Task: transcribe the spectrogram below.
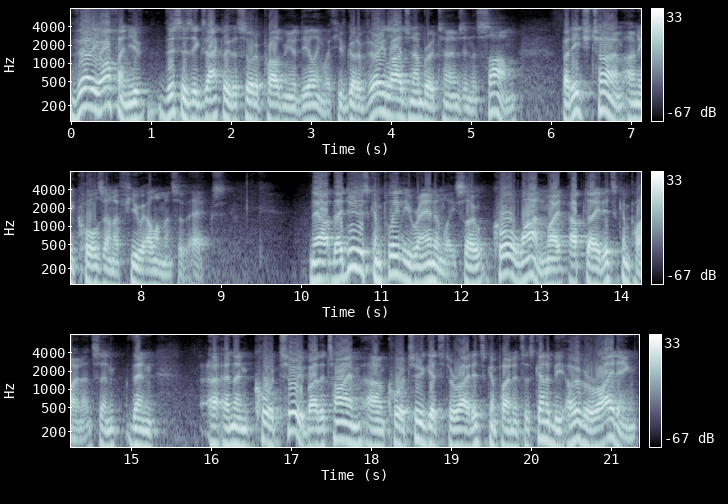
very often, this is exactly the sort of problem you're dealing with. You've got a very large number of terms in the sum, but each term only calls on a few elements of x. Now, they do this completely randomly. So core 1 might update its components, and then, uh, and then core 2, by the time um, core 2 gets to write its components, it's going to be overriding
